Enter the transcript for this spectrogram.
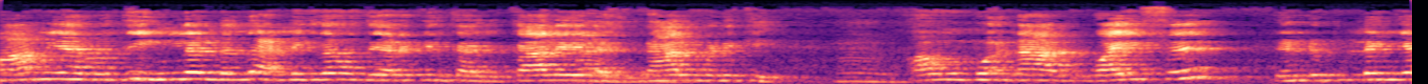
மாமியார் வந்து இங்கிலாந்துல இருந்து அன்னைக்கு தான் வந்து இறக்கியிருக்காங்க காலையில நாலு மணிக்கு. அவங்க நான் ஒய்ஃபு ரெண்டு பிள்ளைங்க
